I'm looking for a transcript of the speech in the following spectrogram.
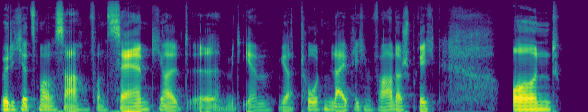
würde ich jetzt mal sagen, von Sam, die halt äh, mit ihrem ja, toten leiblichen Vater spricht. Und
